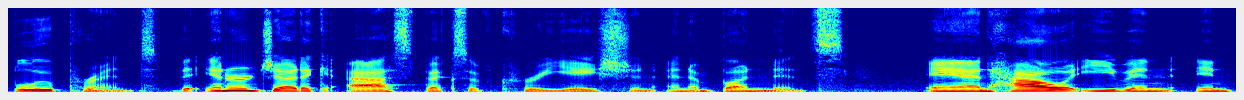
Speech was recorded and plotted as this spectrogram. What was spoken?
blueprint, the energetic aspects of creation and abundance, and how it even in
